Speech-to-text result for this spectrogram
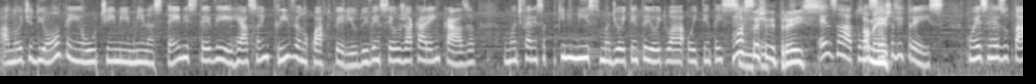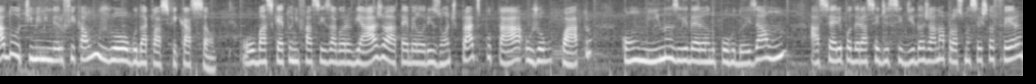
A noite de ontem, o time Minas Tênis teve reação incrível no quarto período e venceu o Jacaré em casa, uma diferença pequeniníssima de 88 a 85. Uma cesta de três. Exato, uma Somente. cesta de três. Com esse resultado, o time mineiro fica um jogo da classificação. O basquete Unifacis agora viaja até Belo Horizonte para disputar o jogo 4, com o Minas liderando por 2 a 1 a série poderá ser decidida já na próxima sexta-feira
